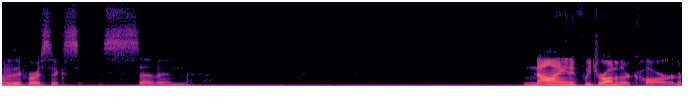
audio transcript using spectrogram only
One, two, three, four, six, seven, nine if we draw another card.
